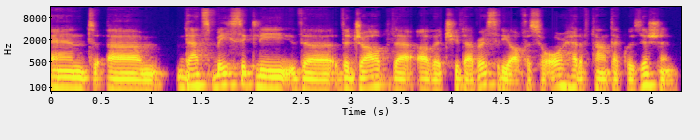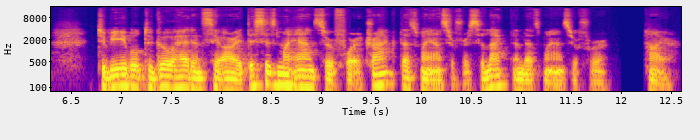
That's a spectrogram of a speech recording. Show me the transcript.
And um, that's basically the the job that of a chief diversity officer or head of talent acquisition to be able to go ahead and say, all right, this is my answer for attract, that's my answer for select, and that's my answer for hire.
